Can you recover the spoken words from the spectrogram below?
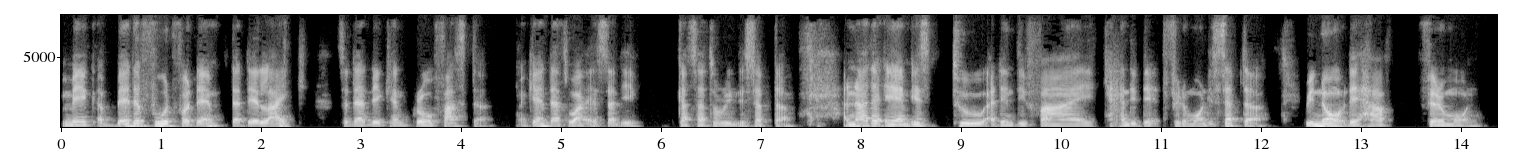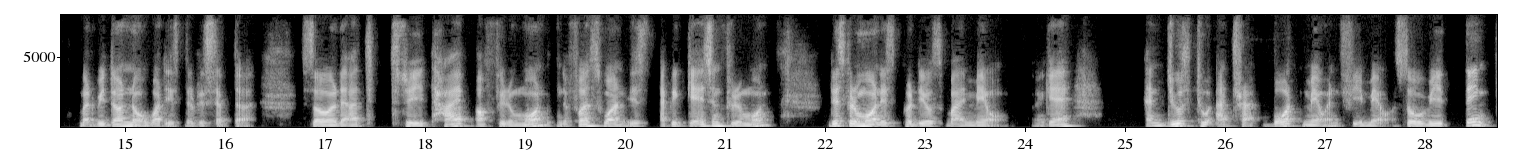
make a better food for them that they like, so that they can grow faster. Okay, that's why I study gustatory receptor. Another aim is to identify candidate pheromone receptor. We know they have pheromone, but we don't know what is the receptor. So there are three types of pheromone. The first one is aggregation pheromone. This pheromone is produced by male, okay? And used to attract both male and female. So we think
